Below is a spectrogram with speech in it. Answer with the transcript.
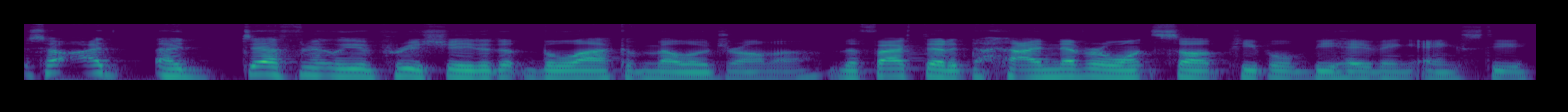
So I I definitely appreciated the lack of melodrama. The fact that it, I never once saw people behaving angsty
